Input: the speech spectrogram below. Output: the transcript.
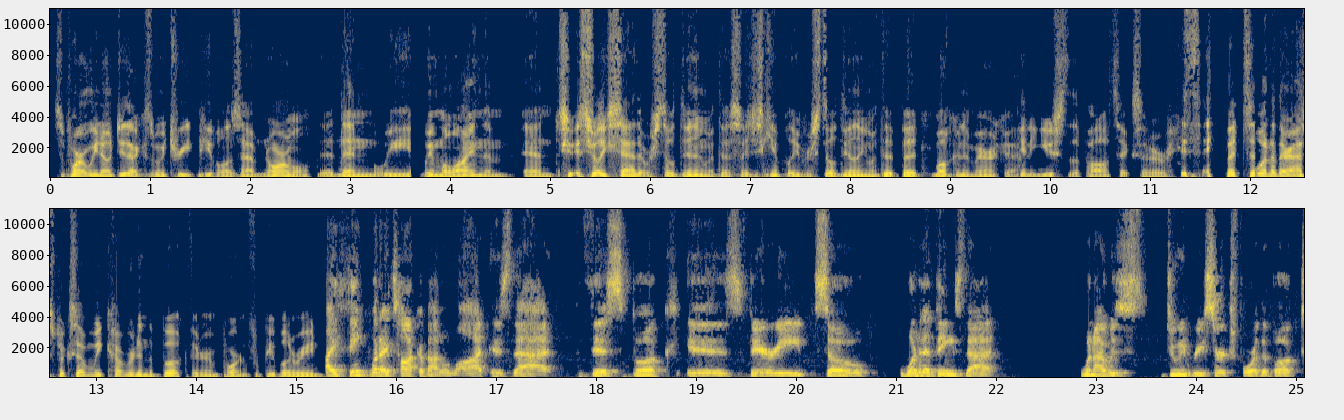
it's important we don't do that because when we treat people as abnormal, then we we malign them, and it's really sad that we're still dealing with this. I just can't believe we're still dealing with it. But welcome to America, getting used to the politics of everything. But uh, what other aspects have we covered in the book that are important for people to read? I think what I talk about a lot is that this book is very so. One of the things that when I was doing research for the book,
